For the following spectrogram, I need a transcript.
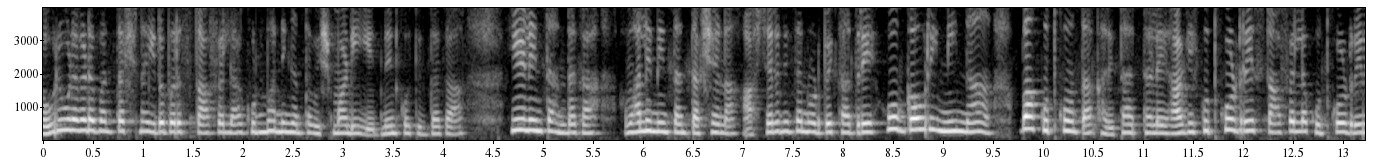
ಗೌರಿ ಒಳಗಡೆ ಬಂದ ತಕ್ಷಣ ಇರೋ ಬರೋ ಸ್ಟಾಫ್ ಎಲ್ಲ ಗುಡ್ ಮಾರ್ನಿಂಗ್ ಅಂತ ವಿಶ್ ಮಾಡಿ ಎದ್ದು ನಿಂತ್ಕೋತಿದ್ದಾಗ ಹೇಳಿ ಅಂತ ಅಂದಾಗ, ಮಾಲಿ ನಿಂತ ತಕ್ಷಣ, ಆಶ್ಚರ್ಯದಿಂದ ನೋಡಬೇಕಾದ್ರೆ, ಓ ಗೌರಿ ನೀನಾ? ಬಾ ಕುತ್ಕೋ ಅಂತ ಕರಿತಾ ಇರ್ತಾಳೆ. ಹಾಗೆ ಕುತ್ಕೊಳ್ರಿ ಸ್ಟಾಫ್ ಎಲ್ಲ ಕುತ್ಕೊಳ್ರಿ,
